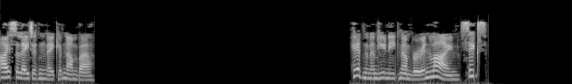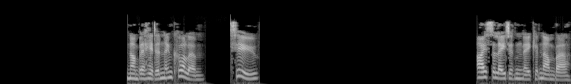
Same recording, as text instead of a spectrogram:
Isolated and naked number hidden and unique number in line. 6 number hidden in column. 2 isolated and naked number.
